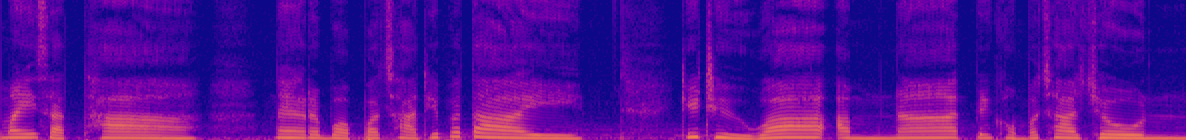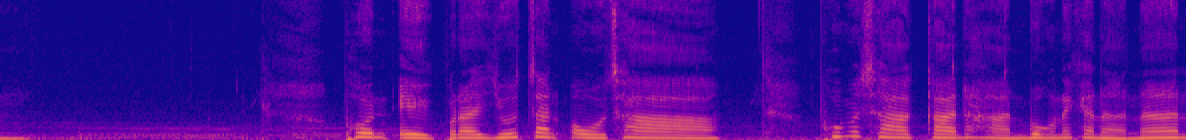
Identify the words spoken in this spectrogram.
ไม่ศรัทธา ในระบอบประชาธิปไตย ที่ถือว่าอำนาจเป็นของประชาชน พลเอกประยุทธ์จันโอชา ผู้บัญชาการทหารบกในขณะนั้น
